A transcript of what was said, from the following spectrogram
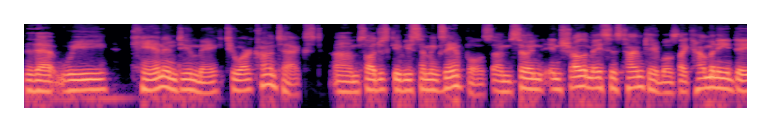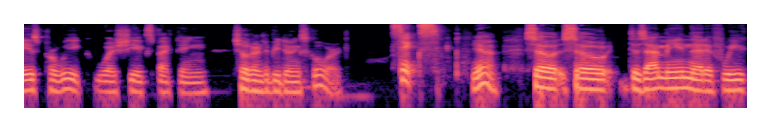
that we can and do make to our context. Um, so I'll just give you some examples. Um, so in, in Charlotte Mason's timetables, like how many days per week was she expecting children to be doing schoolwork? Six. Yeah. So so does that mean that if we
